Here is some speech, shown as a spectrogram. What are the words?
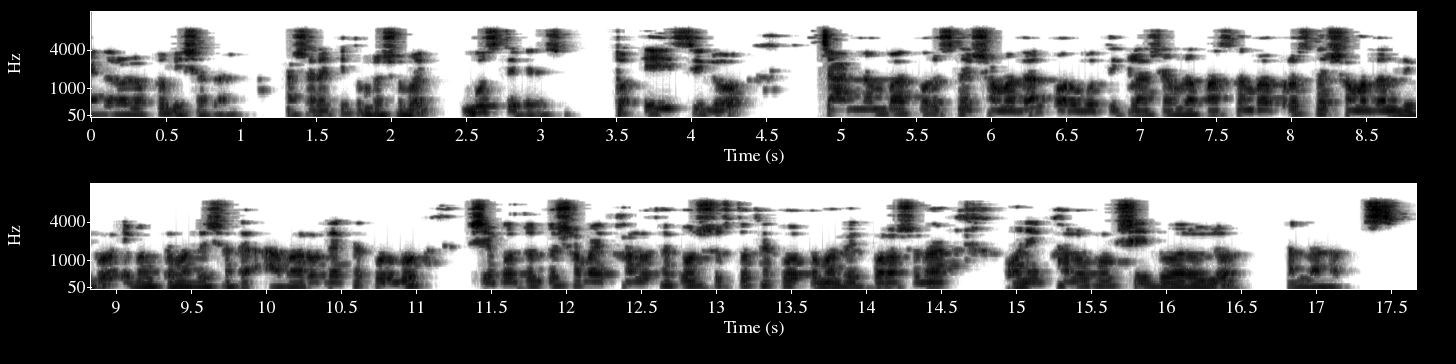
এগারো লক্ষ বিশ হাজার। আশা রাখি তোমরা সবাই বুঝতে পেরেছ। তো এই ছিল চার নাম্বার প্রশ্নের সমাধান। পরবর্তী ক্লাসে আমরা পাঁচ নাম্বার প্রশ্নের সমাধান দিব এবং তোমাদের সাথে আবারও দেখা করব। সে পর্যন্ত সবাই ভালো থাকো, সুস্থ থাকো। তোমাদের পড়াশোনা অনেক ভালো হোক। সেই দোয়া রইল। আল্লাহ হাফিজ।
